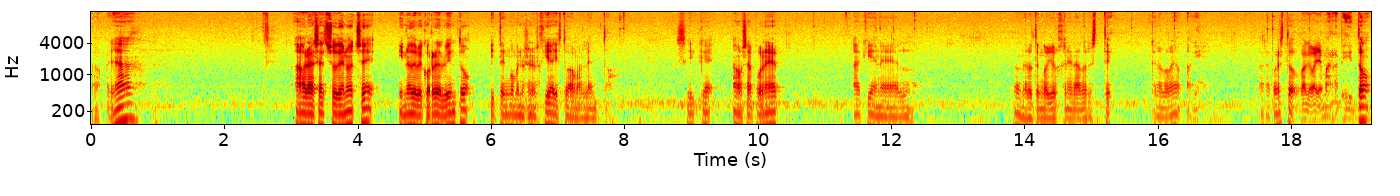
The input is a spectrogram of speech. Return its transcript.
Vamos para allá. Ahora se ha hecho de noche y no debe correr el viento y tengo menos energía y esto va más lento. Así que vamos a poner aquí en el... ¿Dónde lo tengo yo el generador este? Que no lo veo. Aquí. Vamos a poner esto para que vaya más rapidito.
